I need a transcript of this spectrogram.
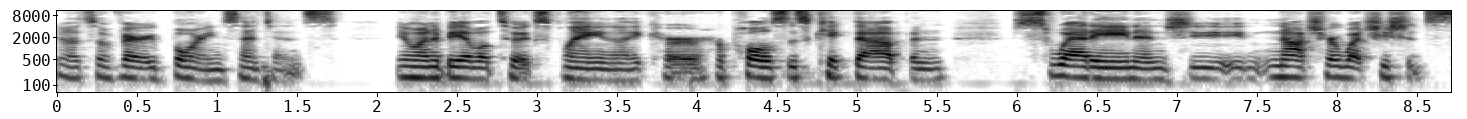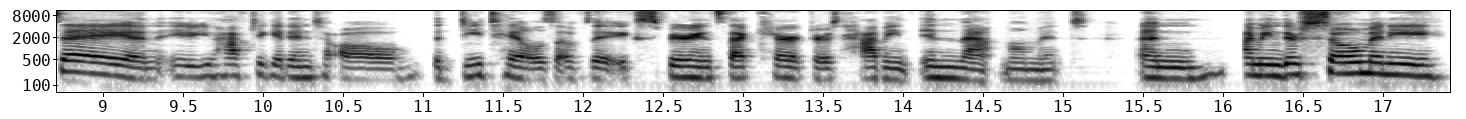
you know it's a very boring sentence. You want to be able to explain like her her pulse is kicked up and sweating and she not sure what she should say. And you have to get into all the details of the experience that character is having in that moment. And i mean there's so many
